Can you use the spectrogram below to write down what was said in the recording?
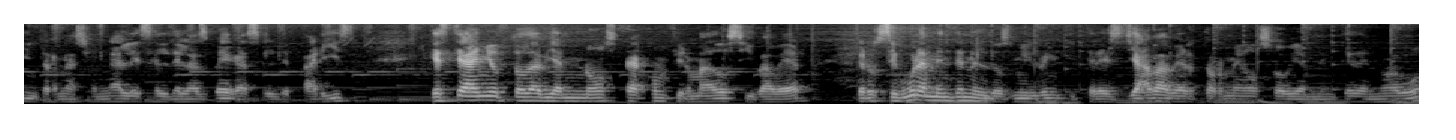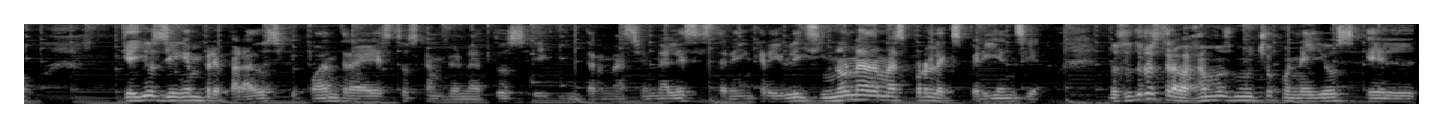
internacionales, el de Las Vegas, el de París, este año todavía no se ha confirmado si va a haber, pero seguramente en el 2023 ya va a haber torneos, obviamente, de nuevo que ellos lleguen preparados y que puedan traer estos campeonatos eh, internacionales estaría increíble. Y si no, nada más por la experiencia. Nosotros trabajamos mucho con ellos el,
